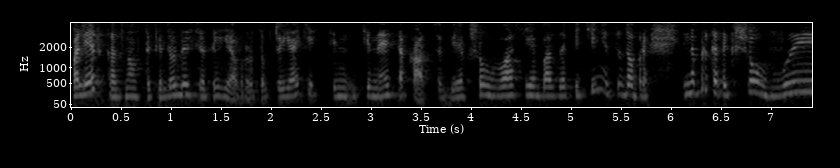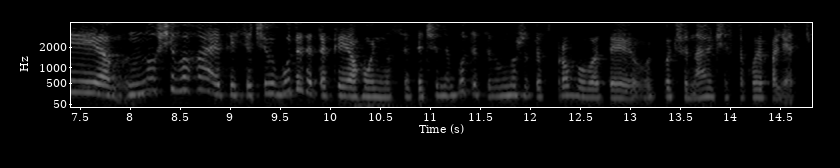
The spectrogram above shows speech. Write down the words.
Палетка знов-таки до 10 євро, тобто якість тіней така собі. Якщо у вас є база під тіні, це добре. І, наприклад, якщо ви ну, ще вагаєтеся, чи ви будете такий огонь носити, чи не будете, ви можете спробувати, от, починаючи з такої палетки.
